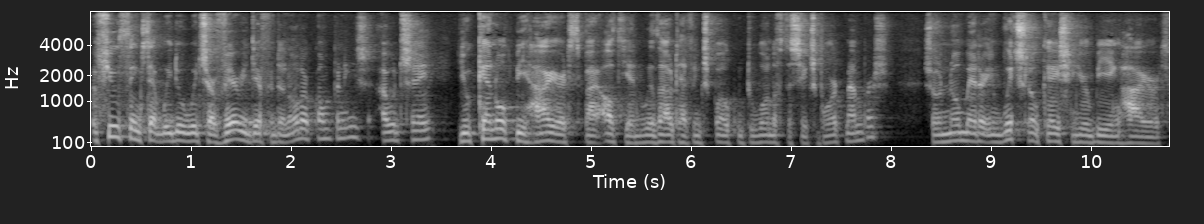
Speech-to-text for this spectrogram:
A few things that we do which are very different than other companies, I would say. You cannot be hired by Adyen without having spoken to one of the six board members. So no matter in which location you're being hired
